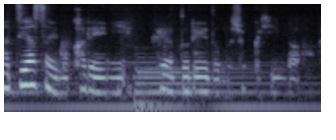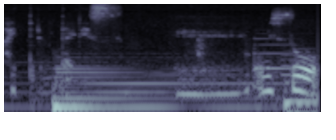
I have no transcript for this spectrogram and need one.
夏野菜のカレーにフェアトレードの食品が入ってるみたいです。へえ美味しそ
